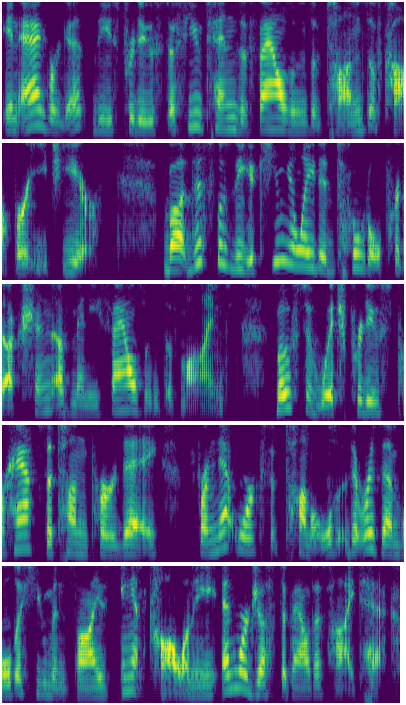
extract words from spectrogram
In aggregate, these produced a few tens of thousands of tons of copper each year. But this was the accumulated total production of many thousands of mines, most of which produced perhaps a ton per day from networks of tunnels that resembled a human sized ant colony and were just about as high tech.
